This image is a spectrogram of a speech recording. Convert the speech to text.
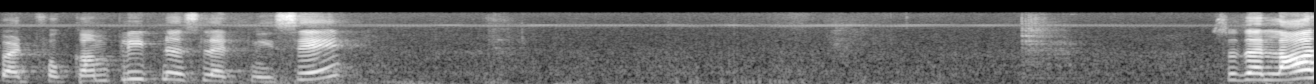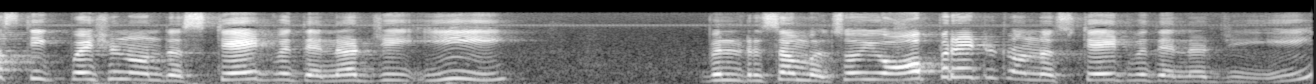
but for completeness let me say. So, the last equation on the state with energy E will resemble. So, you operate it on a state with energy E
